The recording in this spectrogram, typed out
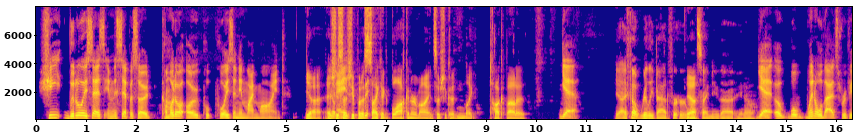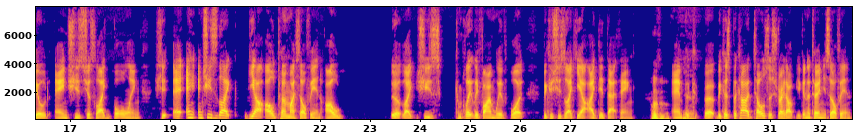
she literally says in this episode, Commodore O put poison in my mind. yeah, and Yep. she said And- she put a psychic block in her mind, so she couldn't like talk about it. Yeah. Yeah, I felt really bad for her Yeah. once I knew that, you know. Yeah. Uh, well, when all that's revealed and she's just like bawling, she and, and she's like, "Yeah, I'll turn myself in. I'll uh, like." She's completely fine with what because she's like, "Yeah, I did that thing," hmm and Yeah. Pic- uh, because Picard tells her straight up, "You're going to turn yourself in."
